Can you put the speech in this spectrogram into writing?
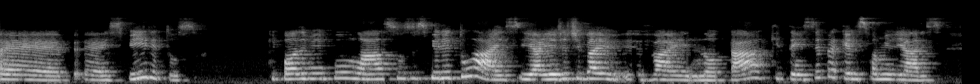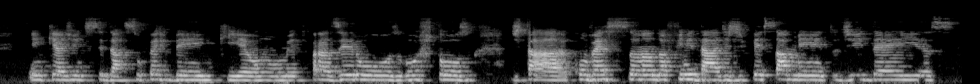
é, é, espíritos que podem vir por laços espirituais. E aí a gente vai, vai notar que tem sempre aqueles familiares em que a gente se dá super bem, que é um momento prazeroso, gostoso, de estar conversando, afinidades de pensamento, de ideias.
